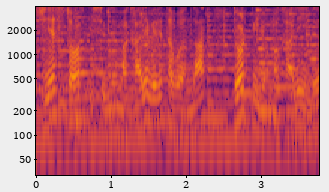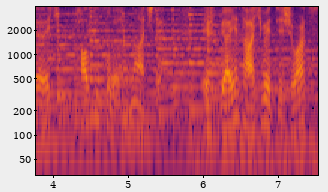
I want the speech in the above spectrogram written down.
JSTOR isimli makale veri tabanından 4 milyon makale indirerek halkın kullanımını açtı. FBI'nin takip ettiği Schwartz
